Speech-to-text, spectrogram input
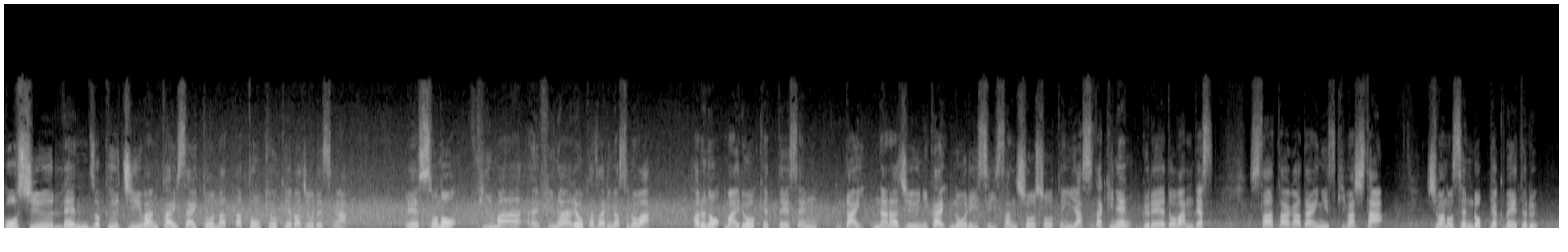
5週連続 G1 開催となった東京競馬場ですが、えー、そのフィマフィナーレを飾りますのは春のマイル王決定戦第72回農林水産省商店安田記念グレード1です。スターターが台につきました。芝の 1600m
